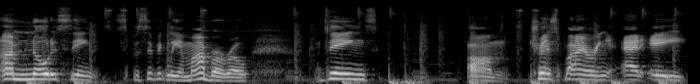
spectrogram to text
I'm noticing specifically in my borough things um transpiring at a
